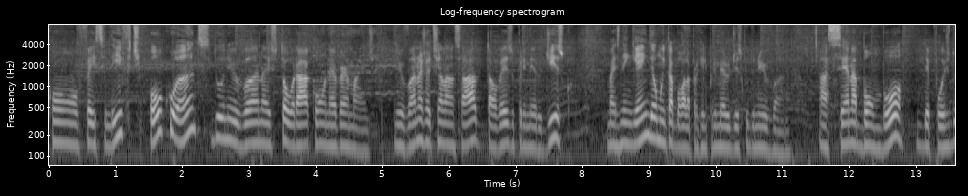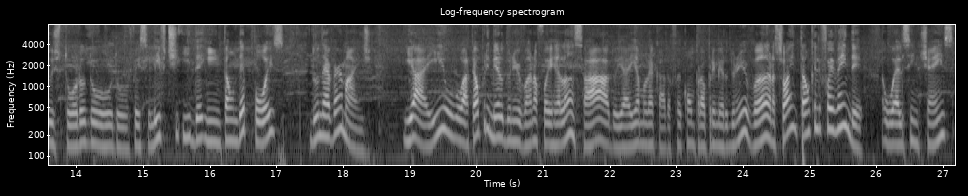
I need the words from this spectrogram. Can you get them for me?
com o Facelift pouco antes do Nirvana estourar com o Nevermind. Nirvana já tinha lançado talvez o primeiro disco, mas ninguém deu muita bola para aquele primeiro disco do Nirvana. A cena bombou depois do estouro do, do Facelift e, de, e então depois do Nevermind. E aí o, até o primeiro do Nirvana foi relançado e aí a molecada foi comprar o primeiro do Nirvana, só então que ele foi vender. O Alice in Chains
